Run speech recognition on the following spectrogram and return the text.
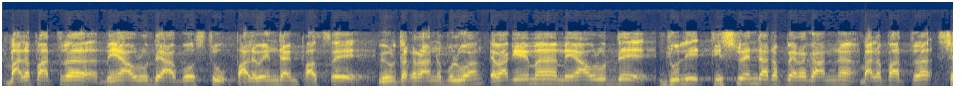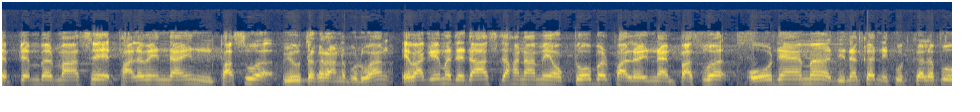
බලපත්‍ර මේ අවුරුද්දේ අගෝස්තු පළවෙන්දයින් පස්සේ විවෘත කරන්න පුළුවන්. එවගේම මේ අවුරුද්දේ ජුලි තිස්වෙන්ඩට පෙරගන්න බලපත්‍ර සෙප්ටෙම්බර් මාසේ පළවෙන්දයින් පසුව විවෘත කරන්න පුළුවන්. එවගේම දෙදස් දහනමේ ඔක්ටෝබර් පළවෙන්දයින් පසුව ඕනෑම දිනක නිකුත් කළපු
